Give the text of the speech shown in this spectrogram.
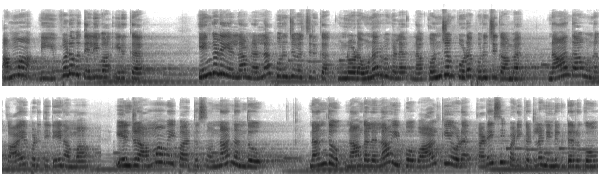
அம்மா நீ இவ்வளவு தெளிவா இருக்க எங்களை எல்லாம் நல்லா புரிஞ்சு வச்சிருக்க உன்னோட உணர்வுகளை நான் கொஞ்சம் கூட புரிஞ்சுக்காம நான் தான் உன்னை காயப்படுத்திட்டேன் அம்மா என்று அம்மாவை பார்த்து சொன்னான் நந்து. நந்து நாங்கள் எல்லாம் இப்போ வாழ்க்கையோட கடைசி படிக்கட்டுல நின்றுகிட்டு இருக்கோம்.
